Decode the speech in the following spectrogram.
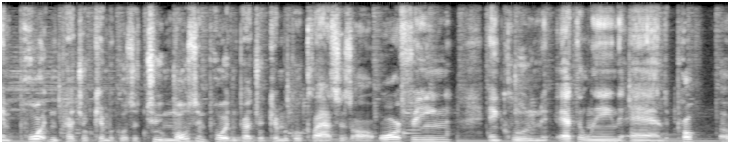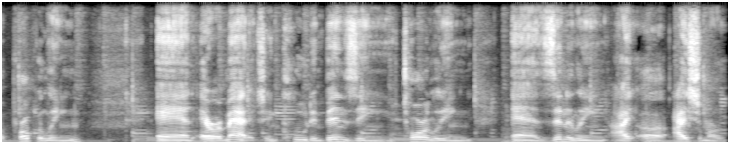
important petrochemicals. The two most important petrochemical classes are olefin, including ethylene and uh, propylene, and aromatics, including benzene, toluene, and xylene uh, isomer,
